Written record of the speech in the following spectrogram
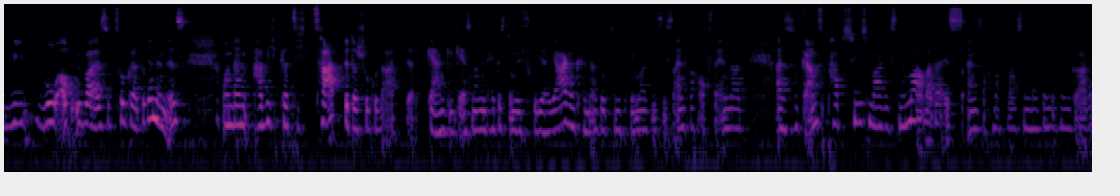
wie, wo auch überall so Zucker drinnen ist. Und dann habe ich plötzlich Zartbitterschokolade gern gegessen. Damit hättest du mich früher jagen können. Also zum Thema, wie es sich einfach auch verändert. Also so ganz pappsüß mag ich es nimmer, aber da ist einfach noch was. Und da bin ich gerade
